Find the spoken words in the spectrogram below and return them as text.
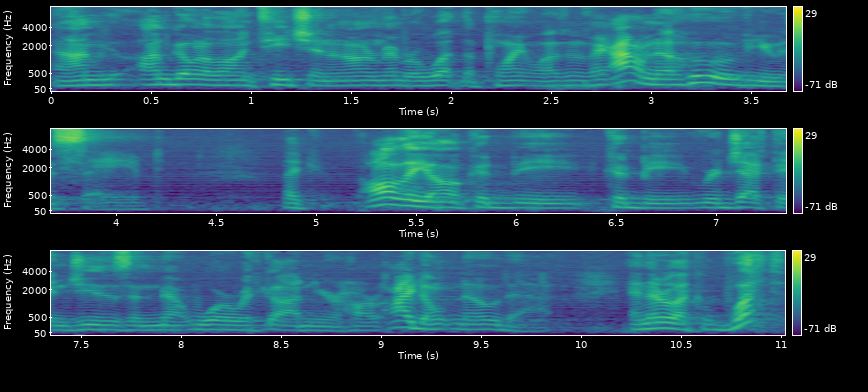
And I'm, I'm going along teaching and I don't remember what the point was. I was like, I don't know who of you is saved. All of y'all could be, could be rejecting Jesus and at war with God in your heart. I don't know that. And they're like, What?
